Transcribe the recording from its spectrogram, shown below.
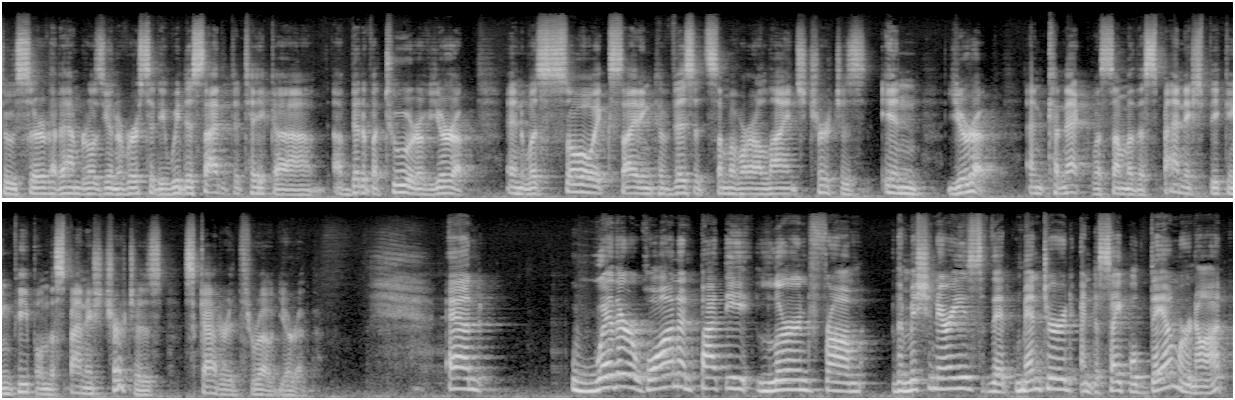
to serve at Ambrose University, we decided to take a, a, bit of a tour of Europe. And it was so exciting to visit some of our alliance churches in Europe and connect with some of the Spanish speaking people in the Spanish churches scattered throughout Europe. And whether Juan and Patti learned from the missionaries that mentored and discipled them or not,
